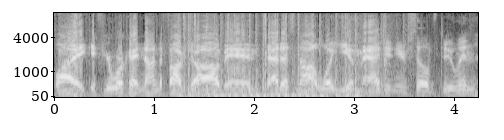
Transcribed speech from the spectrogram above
Like, if you're working a 9 to 5 job and that is not what you imagine yourself doing,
